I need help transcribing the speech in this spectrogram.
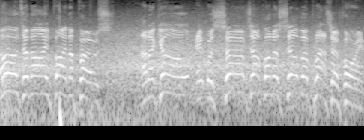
Oh, denied by the post. And a goal. It was served up on a silver platter for him.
